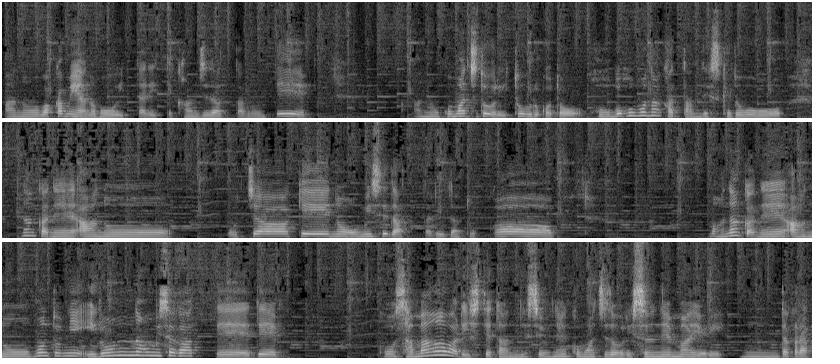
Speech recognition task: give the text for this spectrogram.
あの若宮の方行ったりって感じだったのであの小町通り通ることほぼほぼなかったんですけどなんかねあのお茶系のお店だったりだとかまあなんかねあの本当にいろんなお店があってでこう様変わりしてたんですよね小町通り数年前より、うん、だから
